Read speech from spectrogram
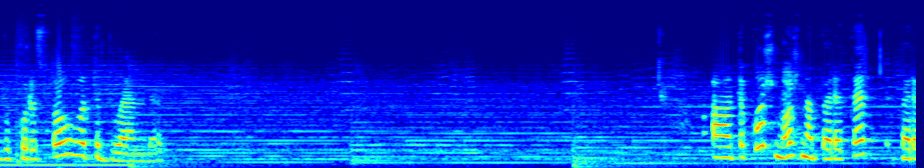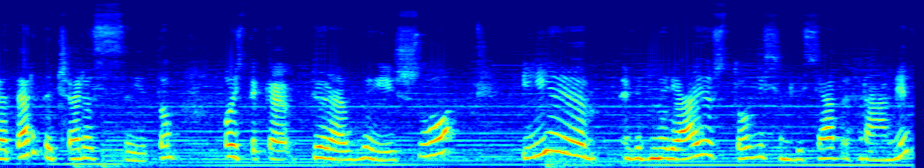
використовувати блендер. А також можна перетерти, через сито. Ось таке пюре вийшло і відміряю 180 грамів.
